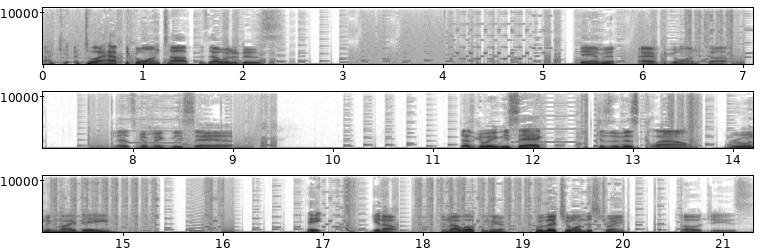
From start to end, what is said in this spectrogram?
I, do I have to go on top? Is that what it is? Damn it, I have to go on top. That's gonna make me sad. That's gonna make me sad because of this clown ruining my day. Hey, get out. You're not welcome here. Who let you on this train? Oh, jeez.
